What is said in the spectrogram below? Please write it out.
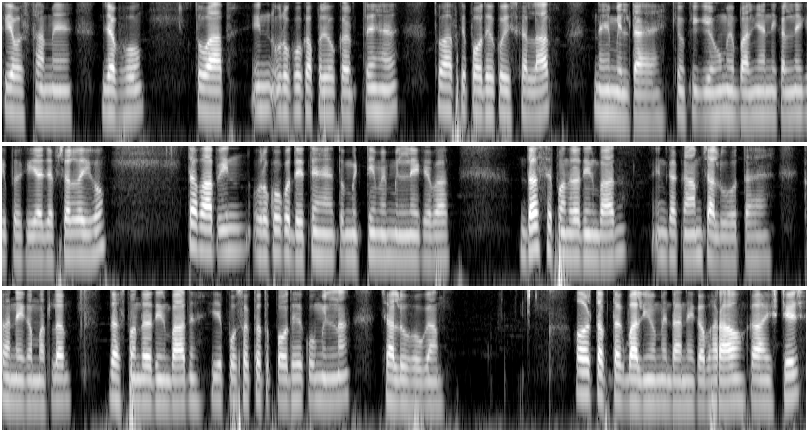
की अवस्था में जब हो तो आप इन उर्वरकों का प्रयोग करते हैं तो आपके पौधे को इसका लाभ नहीं मिलता है, क्योंकि गेहूँ में बालियाँ निकलने की प्रक्रिया जब चल रही हो, तब आप इन उर्वरकों को देते हैं तो मिट्टी में मिलने के बाद दस से पंद्रह दिन बाद इनका काम चालू होता है। कहने का मतलब दस पंद्रह दिन बाद ये पोषक तत्व तो पौधे को मिलना चालू होगा। और तब तक बालियों में दाने का भराव का स्टेज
